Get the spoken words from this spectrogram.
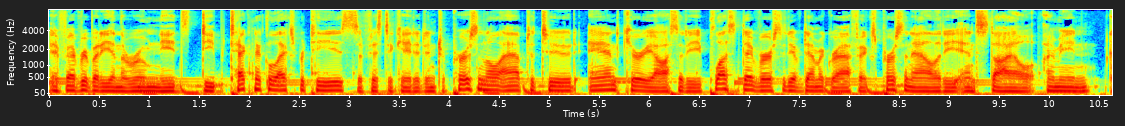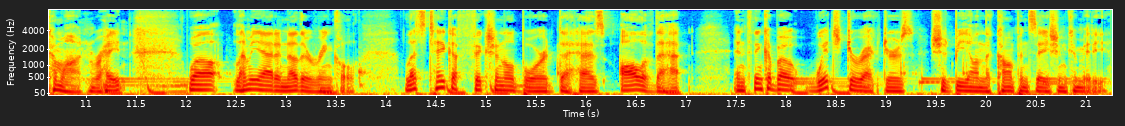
if everybody in the room needs deep technical expertise, sophisticated interpersonal aptitude, and curiosity, plus diversity of demographics, personality, and style, I mean, come on, right? Well, let me add another wrinkle. Let's take a fictional board that has all of that and think about which directors should be on the compensation committee.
